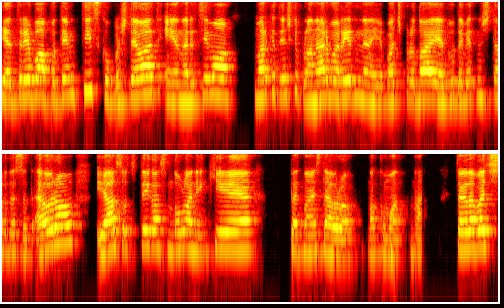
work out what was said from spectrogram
je treba potem tisk upoštevati in recimo. Marketinški planer v redni je pač prodaja je bil 49 evrov, jaz od tega sem dobila nekje 15 evrov na komat. Ne. Tako da pač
